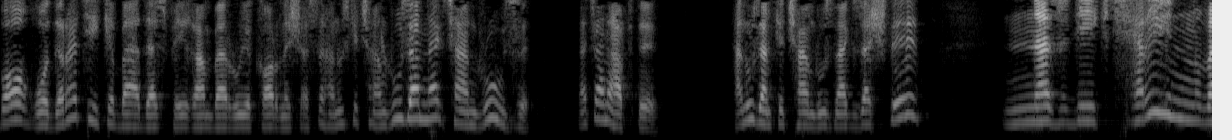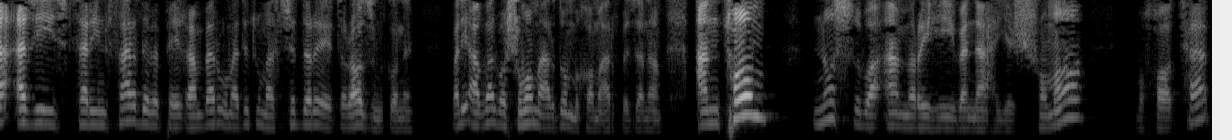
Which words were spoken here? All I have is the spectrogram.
با قدرتی که بعد از پیغمبر روی کار نشسته هنوز که چند روزم نه چند روز نه چند هفته هنوزم که چند روز نگذشته نزدیکترین و عزیزترین فرد به پیغمبر اومده تو مسجد داره اعتراض می‌کنه. ولی اول با شما مردم می‌خوام حرف بزنم. انتم نصب امرهی و نهی شما مخاطب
